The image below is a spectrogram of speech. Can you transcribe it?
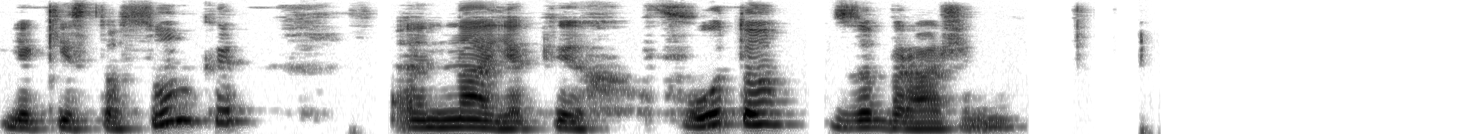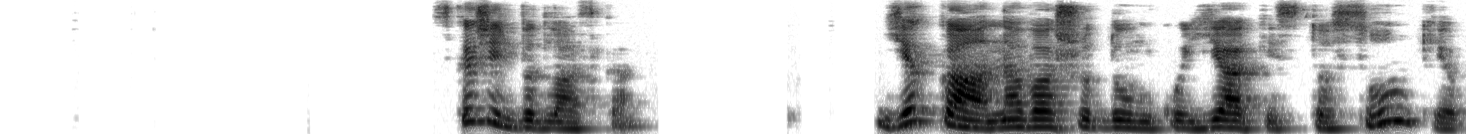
які стосунки, е, на яких фото зображені. Скажіть, будь ласка, яка, на вашу думку, якість стосунків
